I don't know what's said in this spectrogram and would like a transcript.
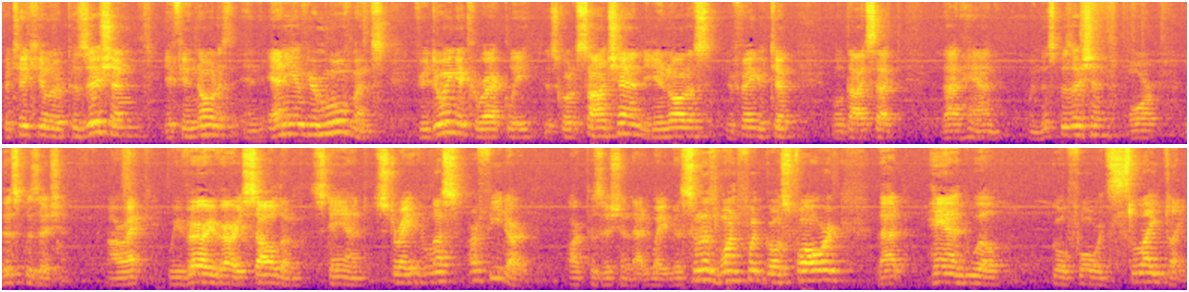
particular position, if you notice in any of your movements, if you're doing it correctly, just go to Sanchin and you notice your fingertip will dissect that hand in this position or this position. All right? We very, very seldom stand straight unless our feet are, are positioned that way. But as soon as one foot goes forward, that hand will go forward slightly.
